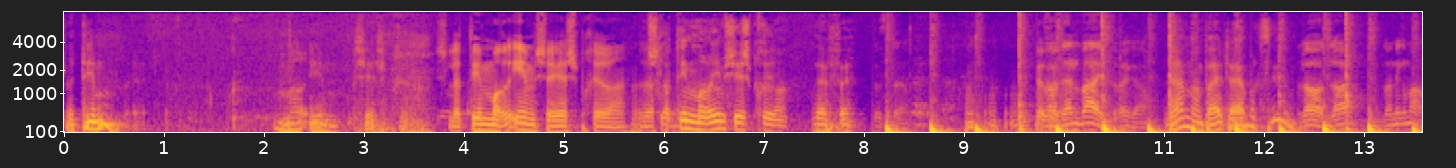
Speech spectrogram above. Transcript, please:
שלטים מראים שיש בחירה. שלטים מראים שיש בחירה. שלטים מראים שיש בחירה. זה יפה. עוד אין בית, רגע. למה? הבית היה מקסים. לא, עוד לא, עוד לא נגמר.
